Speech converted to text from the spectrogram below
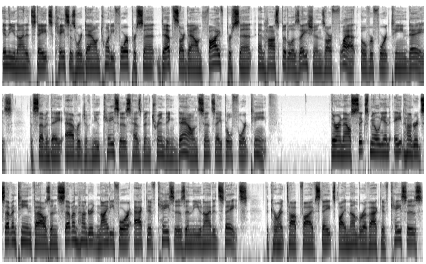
In the United States, cases were down 24%, deaths are down 5%, and hospitalizations are flat over 14 days. The seven day average of new cases has been trending down since April 14th. There are now 6,817,794 active cases in the United States. The current top five states by number of active cases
